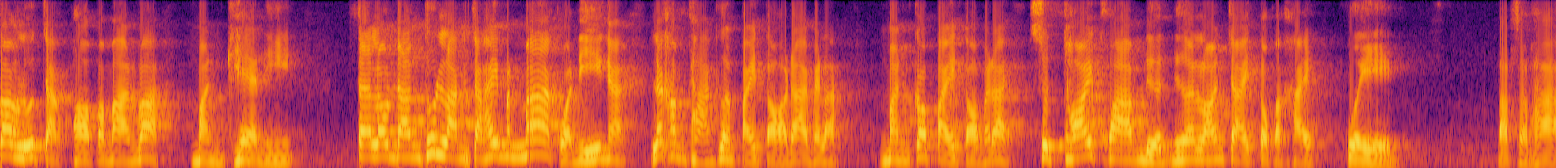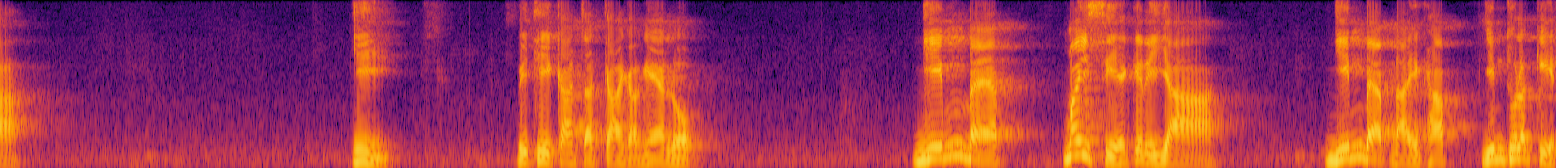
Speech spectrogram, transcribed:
ต้องรู้จักพอประมาณว่ามันแค่นี้ แต่เราดันทุลังจะให้มันมากกว่านี้ไงและคำถามคือมันไปต่อได้ไหมล่ะ มันก็ไปต่อไม่ได้ สุดท้ายความเดือดเนื้อร้อนใจตกกับใครตัวเอง รับสภาพ นี่ วิธีการจัดการกับแง่ลบ ยิ้มแบบไม่เสียกิริยา ยิ้มแบบไหนครับ ยิ้มธุรกิจ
